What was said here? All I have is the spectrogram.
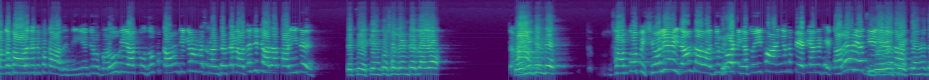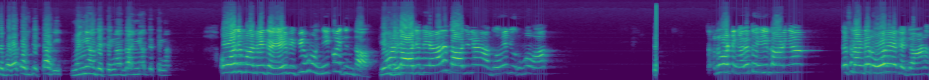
ਅੱਗ ਬਾਲ ਕੇ ਤੇ ਪਕਾ ਦਿੰਨੀ ਆ ਜਦੋਂ ਬਲੂਗੀ ਅੱਗ ਉਦੋਂ ਪਕਾਉਂਗੀ ਕਿ ਹੁਣ ਮੈਂ ਸਿਲੰਡਰ ਤੇ ਲਾ ਦੇ ਜੇ ਜ਼ਿਆਦਾ ਕਾਲੀ ਤੇ? ਤੇ ਪੇਕਿਆਂ ਕੋ ਸਿਲੰਡਰ ਲਾਇਆ? ਉਹ ਨਹੀਂ ਦਿੰਦੇ? ਸਭ ਕੋ ਪਿੱਛੋਂ ਲਿਆਈਦਾ ਹੁੰਦਾ ਵਾ ਜੇ ਰੋਟੀਆਂ ਤੁਸੀਂ ਖਾਣੀਆਂ ਤੇ ਪੇਕਿਆਂ ਨੇ ਠੇਕਾ ਲੈ ਲਿਆ ਚੀਜ਼ ਮੇਰੇ ਦਾ ਪੇਕਿਆਂ ਨੇ ਤੇ ਬੜਾ ਕੁਝ ਦਿੱਤਾ ਸੀ ਮਈਆਂ ਦਿੱਤੀਆਂ ਗਾਈਆਂ ਦਿੱਤੀਆਂ। ਉਹ ਜਮਾਨੇ ਗਏ ਬੀਬੀ ਹੁਣ ਨਹੀਂ ਕੋਈ ਦਿੰਦਾ। ਕਿਉਂ ਹੁਣ ਜੀ? ਦਾਜ ਦੇਣਾ ਤੇ ਦਾਜ ਲੈਣਾ ਦੋਵੇਂ ਜੁਰਮ ਵਾ। ਰੋਟੀਆਂ ਤੇ ਤੁਸੀਂ ਖਾਣੀਆਂ ਤੇ ਸਿਲੰਡਰ ਉਹ ਲੈ ਕੇ ਜਾਣ।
